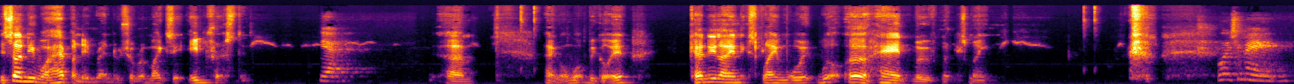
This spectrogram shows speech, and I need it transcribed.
It's only what happened in Rendlesham that makes it interesting. Yeah. Um, hang on, what have we got here? Can Elaine explain what, it- what her hand movements mean? What do you mean?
